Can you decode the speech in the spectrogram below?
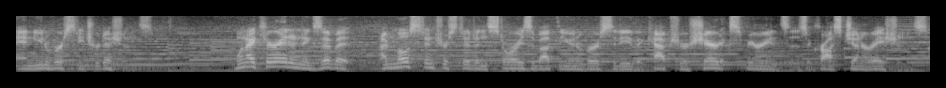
and university traditions. When I curate an exhibit, I'm most interested in stories about the university that capture shared experiences across generations,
